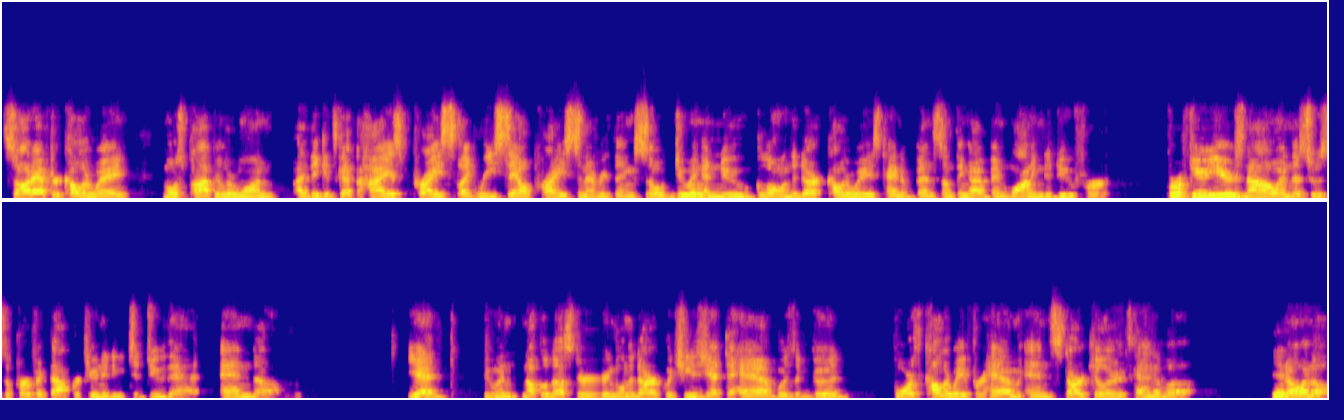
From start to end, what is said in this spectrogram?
sought after colorway, most popular one. I think it's got the highest price, like resale price and everything. So doing a new glow in the dark colorway has kind of been something I've been wanting to do for for a few years now, and this was the perfect opportunity to do that and um, yeah, doing Knuckle Duster and Glow in the Dark, which he has yet to have, was a good fourth colorway for him. And Star Killer, it's kind of a, you know, an, a,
